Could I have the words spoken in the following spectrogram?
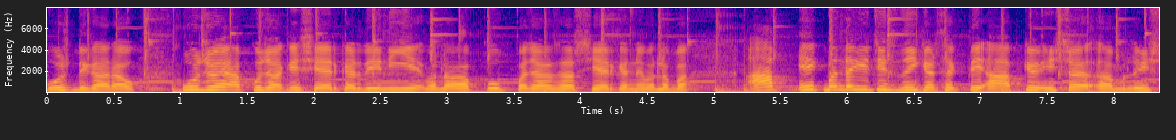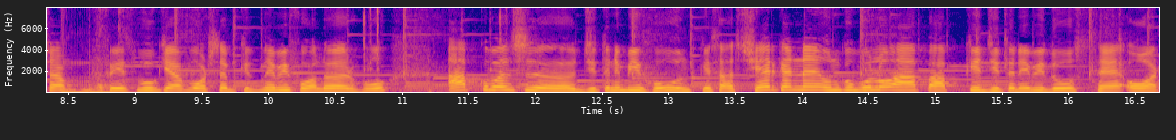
पोस्ट दिखा रहा हूँ, वो जो है आपको जाके शेयर कर देनी है मतलब आपको पचास हज़ार शेयर है मतलब आप एक बंदा ये चीज़ नहीं कर सकते, आपके इंस्टा मतलब इंस्टा फेसबुक या व्हाट्सएप कितने भी फॉलोअर हो, आपको बस जितने भी हो उनके साथ शेयर करना है, उनको बोलो आप आपके जितने भी दोस्त हैं और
